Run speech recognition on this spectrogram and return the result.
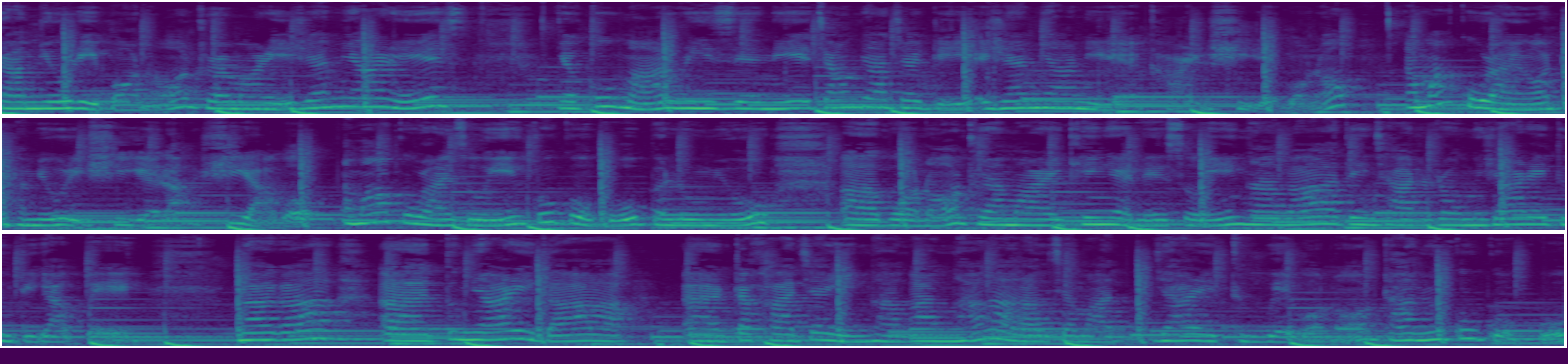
ဒါမျိုးတွေပေါ့နော် drama တွေအများများတယ်ညခုမှ reason တွေအကြောင်းပြချက်တွေအများများနေတဲ့အခါတွေရှိတယ်ပေါ့နော်အမကိုယ်တိုင်ရောဒါမျိုးတွေရှိခဲ့လားရှိတာပေါ့အမကိုယ်တိုင်ဆိုရင်ကိုကိုကိုဘယ်လိုမျိုးအာပေါ့နော် drama တွေခင်းခဲ့လဲဆိုရင်ငါကတင်ချာတော်တော်မရတဲ့သူတစ်ယောက်ပဲငါကအာသူများတွေကအဲ တစ်ခါကျရင်ငါက9ခါလောက်ကျမှရတဲ့သူပဲပေါ့နော်ဒါမျိုးကိုကိုကို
